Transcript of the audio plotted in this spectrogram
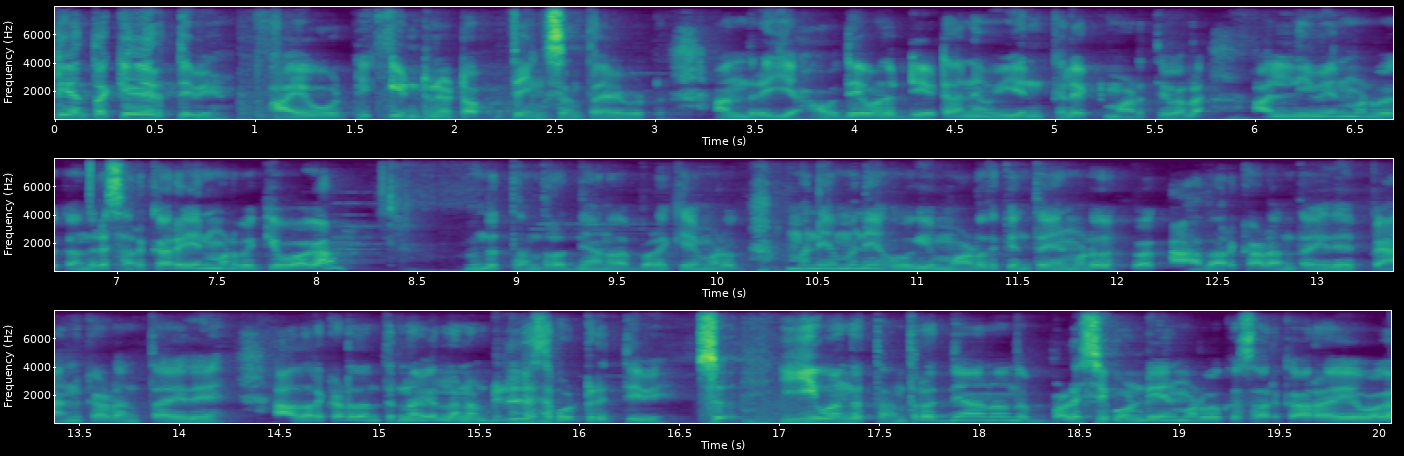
ಟಿ ಅಂತ ಕೇಳಿರ್ತೀವಿ I O T internet of things ಅಂತ ಹೇಳ್ಬಿಟ್ಟು. ಅಂದರೆ ಯಾವುದೇ ಒಂದು ಡೇಟಾ ನೀವು ಏನು ಕಲೆಕ್ಟ್ ಮಾಡ್ತೀವಲ್ಲ, ಅಲ್ಲಿ ನೀವೇನು ಮಾಡಬೇಕಂದ್ರೆ ಸರ್ಕಾರ ಏನು ಮಾಡಬೇಕು ಇವಾಗ? ಒಂದು ತಂತ್ರಜ್ಞಾನದ ಬಳಕೆ ಮಾಡೋದು ಮನೆ ಮನೆ ಹೋಗಿ ಮಾಡೋದಕ್ಕಿಂತ ಏನು ಮಾಡೋದು ಇವಾಗ ಆಧಾರ್ ಕಾರ್ಡ್ ಅಂತ ಇದೆ, ಪ್ಯಾನ್ ಕಾರ್ಡ್ ಅಂತ ಇದೆ. ಆಧಾರ್ ಕಾರ್ಡ್ ಅಂತ ನಾವೆಲ್ಲ ನಮ್ಮ ಡೀಟೇಲ್ಸ್ ಕೊಟ್ಟಿರ್ತೀವಿ. ಸೊ ಈ ಒಂದು ತಂತ್ರಜ್ಞಾನವನ್ನು ಬಳಸಿಕೊಂಡು ಏನು ಮಾಡಬೇಕು ಸರ್ಕಾರ? ಇವಾಗ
